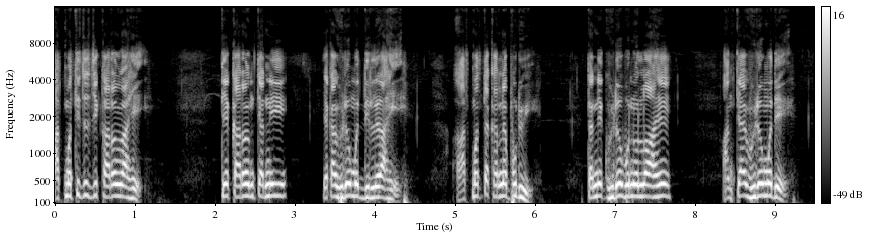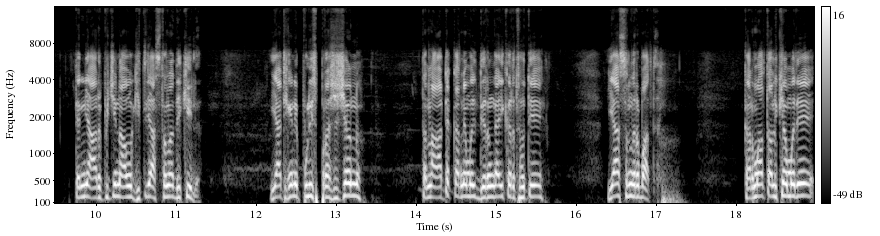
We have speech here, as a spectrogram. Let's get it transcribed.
आत्महत्येचं जे कारण आहे ते कारण त्यांनी एका व्हिडिओमध्ये दिलेलं आहे. आत्महत्या करण्यापूर्वी त्यांनी एक व्हिडिओ बनवला आहे आणि त्या व्हिडिओमध्ये त्यांनी आरोपीची नावं घेतली असताना देखील या ठिकाणी पोलीस प्रशासन त्यांना अटक करण्यामध्ये दिरंगाई करत होते. या संदर्भात करमाळ तालुक्यामध्ये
